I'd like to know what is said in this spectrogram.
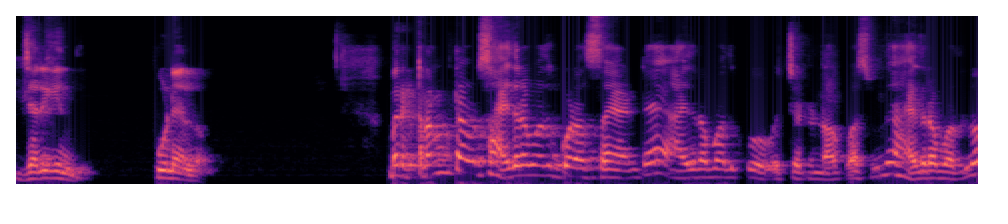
జరిగింది పూణేలో. మరి ట్రంప్ టవర్స్ హైదరాబాద్కు కూడా వస్తాయంటే హైదరాబాద్కు వచ్చేటువంటి అవకాశం ఉంది. హైదరాబాద్లో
